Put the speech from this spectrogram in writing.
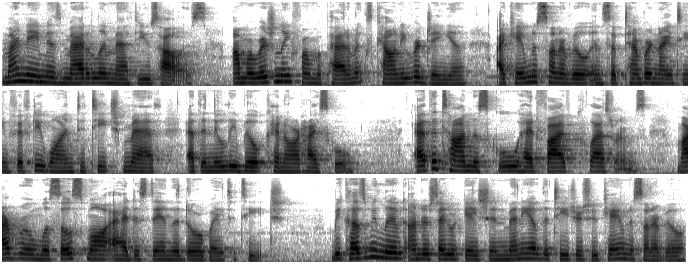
My name is Madeline Matthews Hollis. I'm originally from Appomattox County, Virginia. I came to Centreville in September 1951 to teach math at the newly built Kennard High School. At the time, the school had five classrooms. My room was so small I had to stand in the doorway to teach. Because we lived under segregation, many of the teachers who came to Centreville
